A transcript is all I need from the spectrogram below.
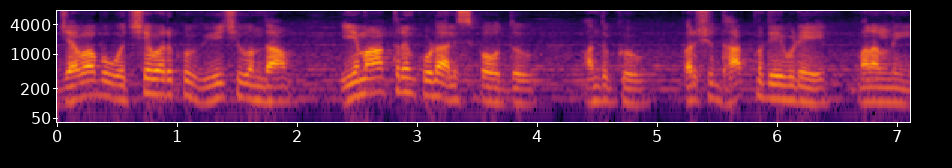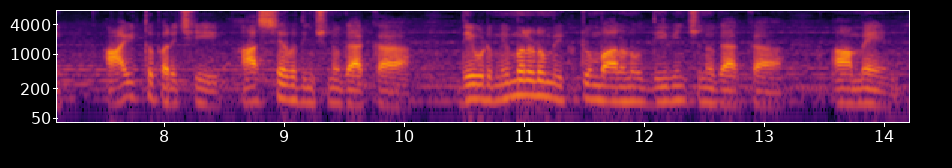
జవాబు వచ్చే వరకు వేచి ఉందాం. ఏమాత్రం కూడా అలసిపోవద్దు. అందుకు పరిశుద్ధాత్మ దేవుడే మనల్ని ఆయుత్తపరిచి ఆశీర్వదించునుగాక. దేవుడు మిమ్మలను మీ కుటుంబాలను దీవించునుగాక. ఆమెన్.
